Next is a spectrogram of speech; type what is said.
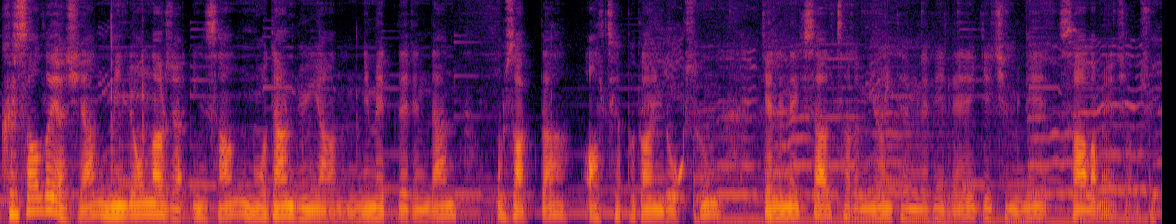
Kırsalda yaşayan milyonlarca insan modern dünyanın nimetlerinden uzakta, altyapıdan yoksun, geleneksel tarım yöntemleriyle geçimini sağlamaya çalışıyor.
